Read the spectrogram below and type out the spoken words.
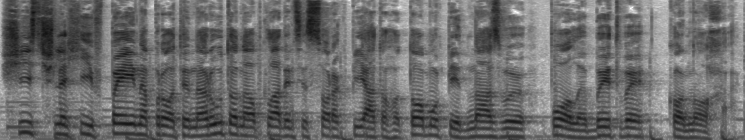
Шість шляхів Пейна проти Наруто на обкладинці 45-го тому під назвою Поле битви Коноха.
